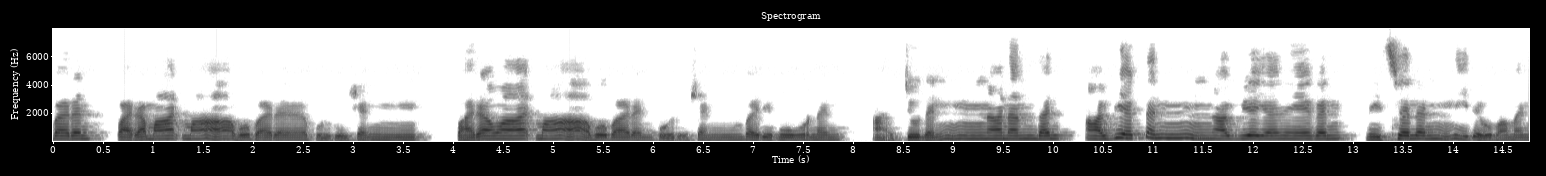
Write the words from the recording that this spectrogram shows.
പരൻ പരമാത്മാവു പരപുരുഷൻ പരമാത്മാവു പരൻ പുരുഷൻ പരിപൂർണൻ അച്യുതൻ അനന്തൻ അവ്യക്തൻ അവ്യയനേകൻ നിശ്ചലൻ നിരുപമൻ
